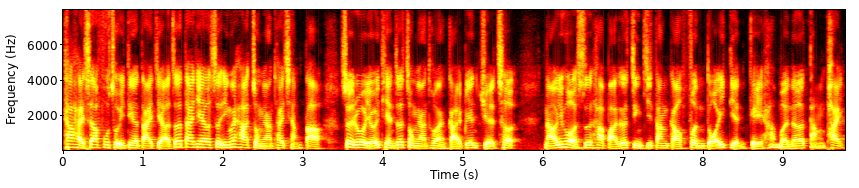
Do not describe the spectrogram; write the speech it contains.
它还是要付出一定的代价。这个代价又是因为它中央太强大，所以如果有一天这中央突然改变决策。然后又或者是他把这个经济蛋糕分多一点给他们的党派，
